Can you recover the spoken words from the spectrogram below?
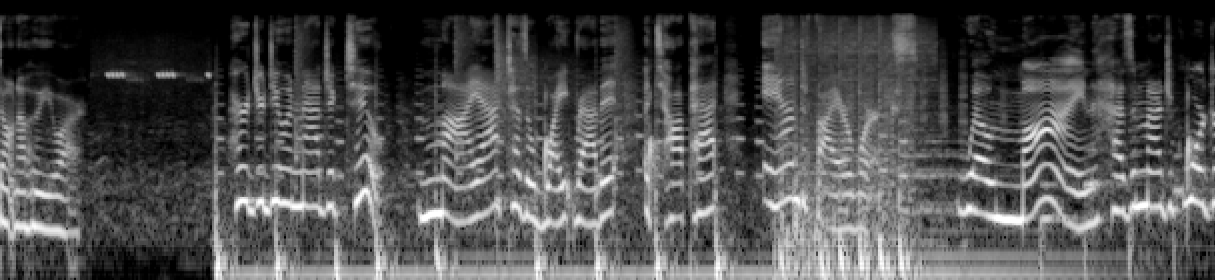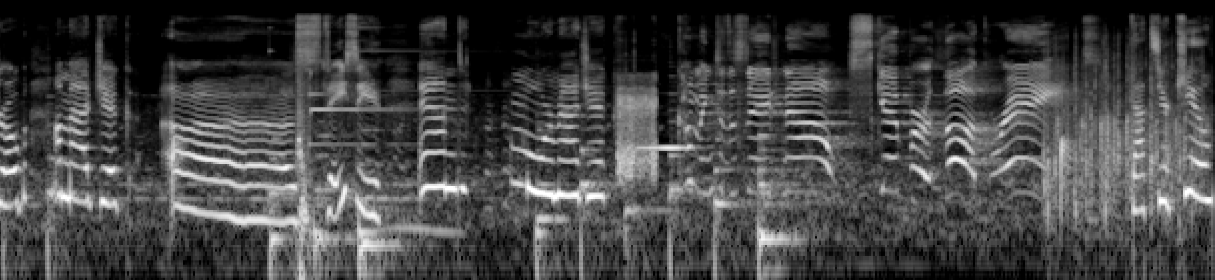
don't know who you are. Heard you're doing magic too. My act has a white rabbit, a top hat, and fireworks. well, mine has a magic wardrobe, a magic, uh, Stacie, and more magic. Coming to the stage now, Skipper the Great! That's your cue.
